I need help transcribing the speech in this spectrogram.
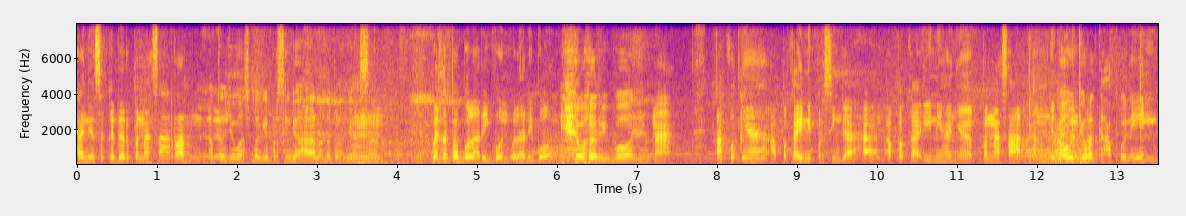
hanya sekedar penasaran atau cuma sebagai persinggahan atau pelampiasan hmm. berarti apa bola ribon bola ribon Iya, bola ribon. nah takutnya apakah ini persinggahan apakah ini hanya penasaran gitu Kau kan? curhat ke apa nih?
